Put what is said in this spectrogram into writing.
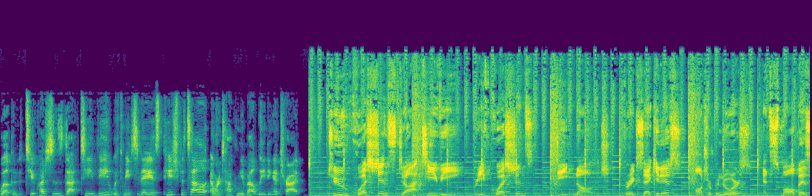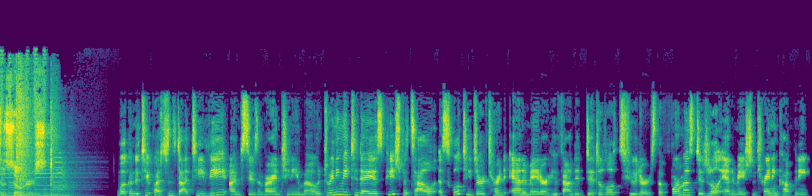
Welcome to Two Questions.tv. With me today is Peach Patel, and we're talking about leading a tribe. Two Questions.tv. Brief questions, deep knowledge for executives, entrepreneurs, and small business owners. Welcome to Two Questions.tv. I'm Susan Baroncini Moe. Joining me today is Peach Patel, a school teacher turned animator who founded Digital Tutors, the foremost digital animation training company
